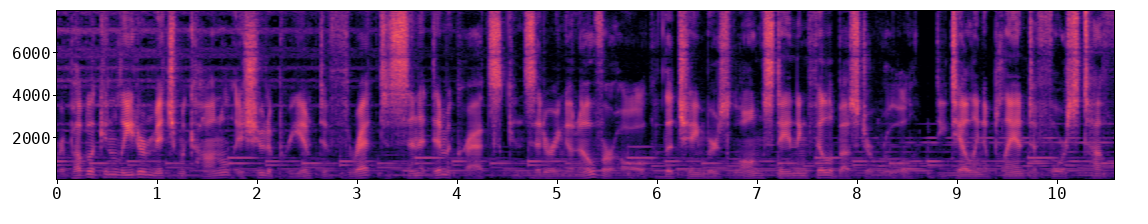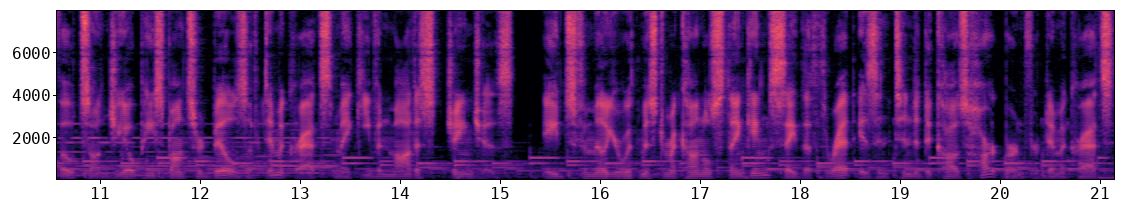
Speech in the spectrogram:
Republican leader Mitch McConnell issued a preemptive threat to Senate Democrats considering an overhaul of the chamber's long standing filibuster rule, detailing a plan to force tough votes on GOP sponsored bills if Democrats make even modest changes. Aides familiar with Mr. McConnell's thinking say the threat is intended to cause heartburn for Democrats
